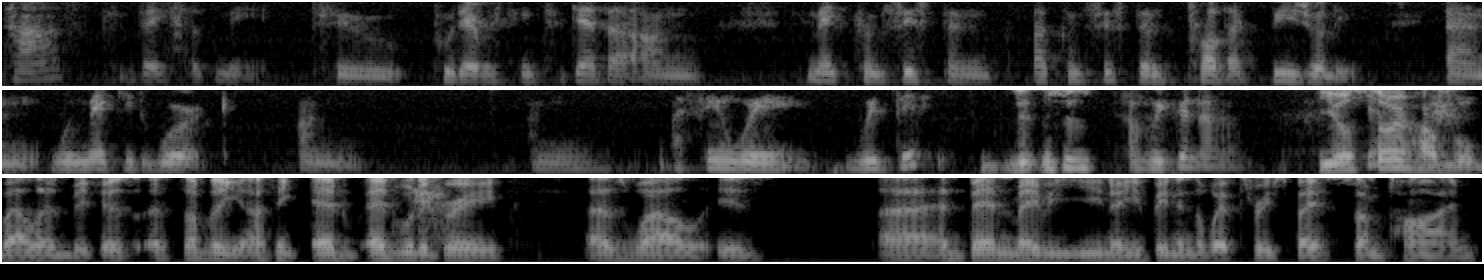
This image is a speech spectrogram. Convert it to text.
task, they help me to put everything together and make consistent a consistent product visually, and we make it work. And and I think we we did it, this is and we're gonna. You're so Yeah. humble, Belen, because it's something I think Ed Ed would agree as well is, uh, and Ben, maybe you know you've been in the Web three space some time.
